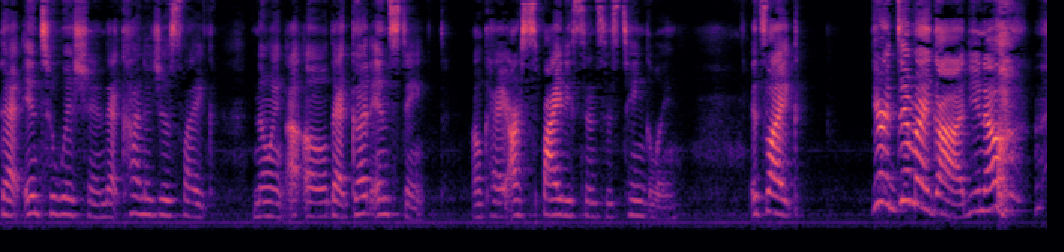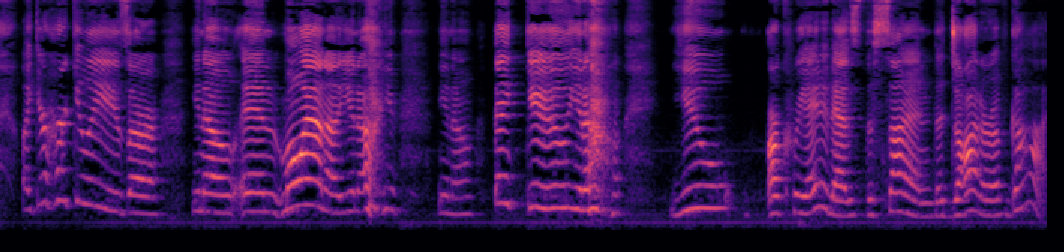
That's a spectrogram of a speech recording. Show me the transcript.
that intuition, that kind of just like knowing, uh oh, that gut instinct. Okay, our spidey senses tingling. It's like you're a demigod, you know, like you're Hercules or you know, in Moana, you know, you, you know, thank you, you know, you are created as the son, the daughter of God.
